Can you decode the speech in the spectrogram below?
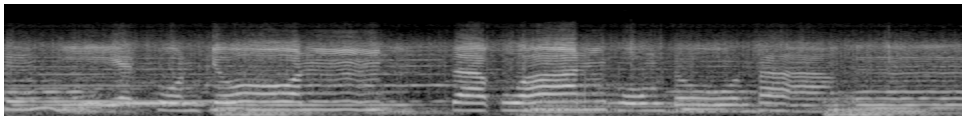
ถึงเหยียดคนจน สักวันคงโดนบ้างเอ่ย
